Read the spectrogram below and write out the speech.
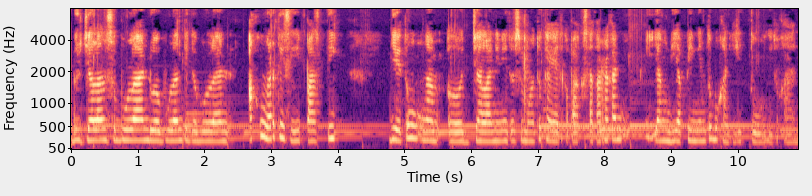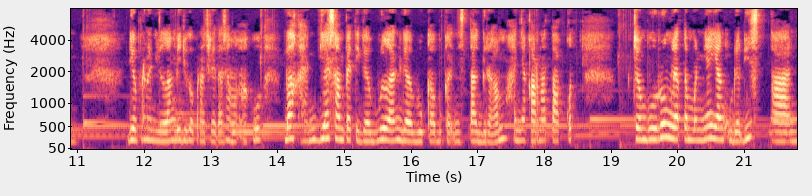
berjalan sebulan dua bulan tiga bulan aku ngerti sih pasti dia itu ngam, uh, jalanin itu semua tuh kayak kepaksa karena kan yang dia pingin tuh bukan itu gitu kan. Dia pernah bilang dia juga pernah cerita sama aku bahkan dia sampai tiga bulan gak buka-buka Instagram hanya karena takut cemburu ngeliat temennya yang udah di stan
